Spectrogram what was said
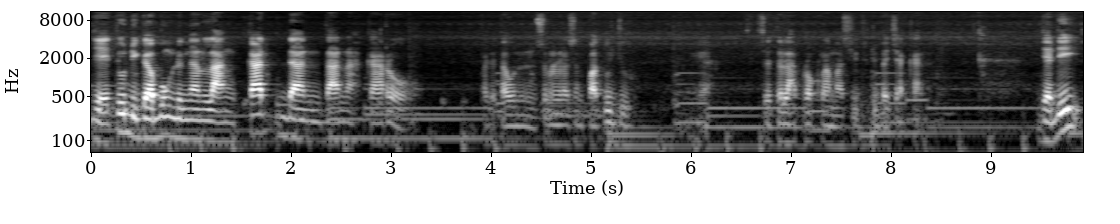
Yaitu digabung dengan Langkat dan Tanah Karo pada tahun 1947 ya, setelah proklamasi itu dibacakan. Jadi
